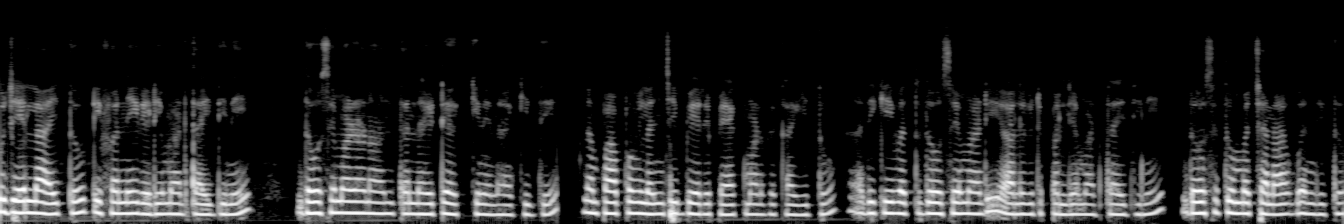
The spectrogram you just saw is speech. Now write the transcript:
ಪೂಜೆ ಎಲ್ಲ ಆಯಿತು, ಟಿಫನ್ನಿಗೆ ರೆಡಿ ಮಾಡ್ತಾ ಇದ್ದೀನಿ. ದೋಸೆ ಮಾಡೋಣ ಅಂತ ನೈಟ್ ಅಕ್ಕಿ ನೆನೆ ಹಾಕಿದ್ದೆ. ನಮ್ಮ ಪಾಪಂಗೆ ಲಂಚಿಗೆ ಬೇರೆ ಪ್ಯಾಕ್ ಮಾಡಬೇಕಾಗಿತ್ತು. ಅದಕ್ಕೆ ಇವತ್ತು ದೋಸೆ ಮಾಡಿ ಆಲೂಗಡ್ಡೆ ಪಲ್ಯ ಮಾಡ್ತಾ ಇದ್ದೀನಿ. ದೋಸೆ ತುಂಬ ಚೆನ್ನಾಗಿ ಬಂದಿತ್ತು.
